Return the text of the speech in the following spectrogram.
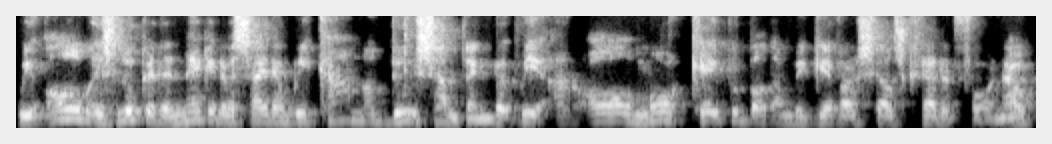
we always look at the negative side and we cannot do something, but we are all more capable than we give ourselves credit for. Now,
